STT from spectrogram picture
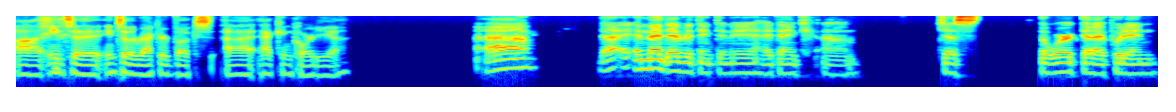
uh, into into the record books, uh, at Concordia. Uh, that it meant everything to me, I think. Um, just the work that I put in,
